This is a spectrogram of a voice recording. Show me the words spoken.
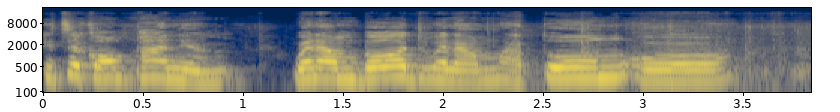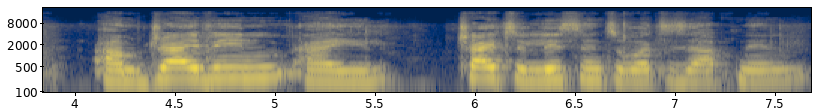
It's a companion. When I'm bored, when I'm at home or I'm driving, I try to listen to what is happening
